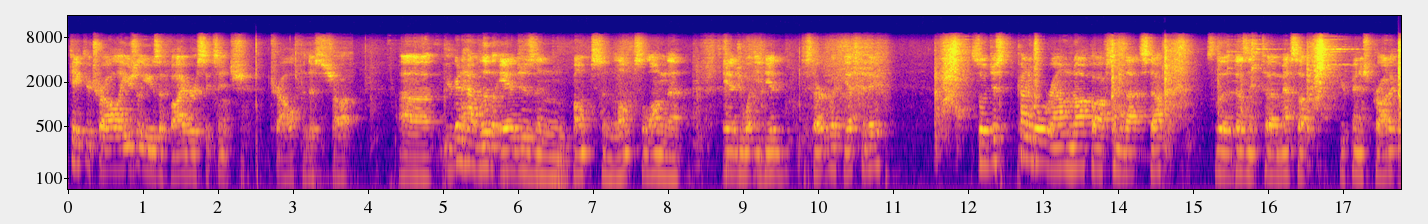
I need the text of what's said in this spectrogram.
take your trowel. I usually use a five or six inch trowel for this shot. Uh, you're going to have little edges and bumps and lumps along the edge of what you did to start with yesterday. So just kind of go around, knock off some of that stuff so that it doesn't uh, mess up your finished product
